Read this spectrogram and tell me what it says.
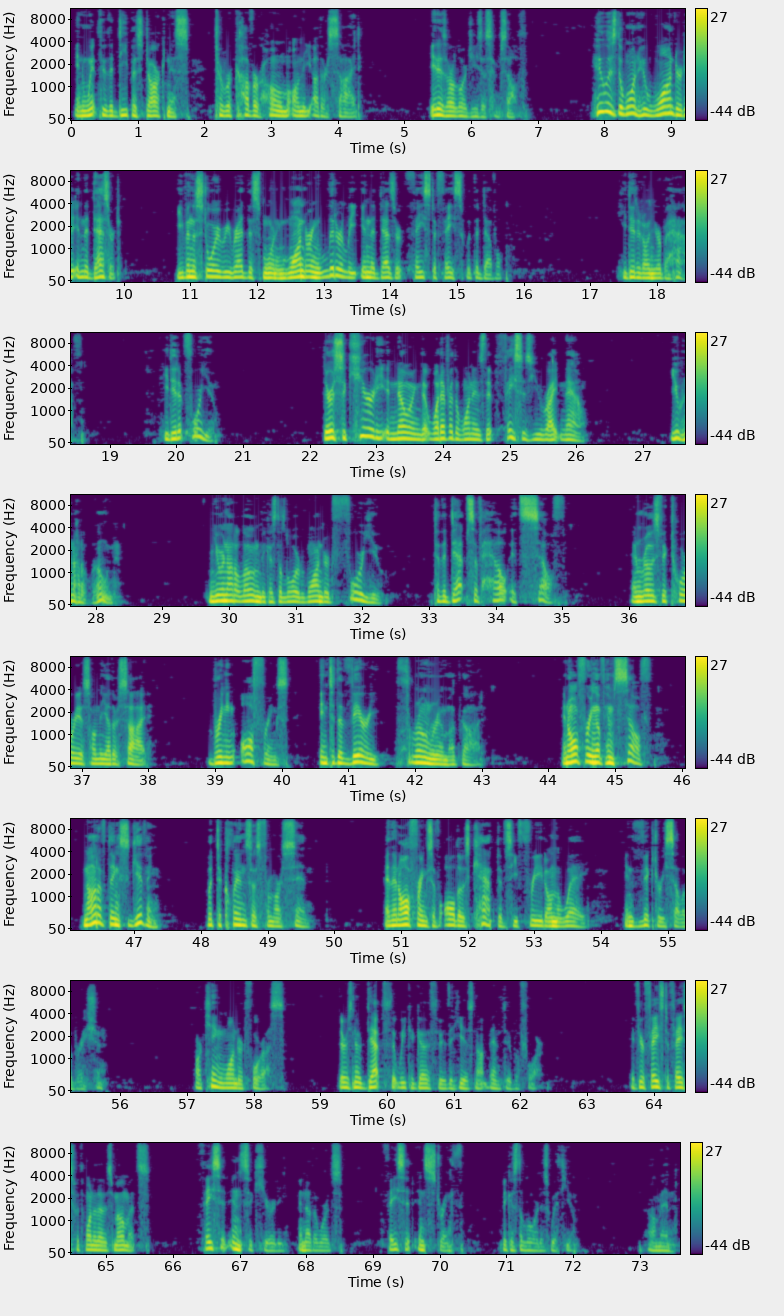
and went through the deepest darkness to recover home on the other side? It is our Lord Jesus Himself. Who is the one who wandered in the desert? Even the story we read this morning, wandering literally in the desert face to face with the devil. He did it on your behalf. He did it for you. There is security in knowing that whatever the one is that faces you right now, you are not alone. You are not alone because the Lord wandered for you to the depths of hell itself and rose victorious on the other side, bringing offerings into the very throne room of God. An offering of himself not of thanksgiving, but to cleanse us from our sin. And then offerings of all those captives he freed on the way in victory celebration. Our King wandered for us. There is no depth that we could go through that he has not been through before. If you're face to face with one of those moments, face it in security, in other words. Face it in strength, because the Lord is with you. Amen.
